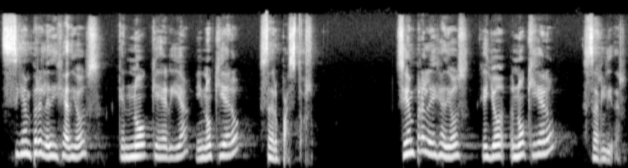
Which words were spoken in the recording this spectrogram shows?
siempre le dije a Dios que no quería y no quiero ser pastor. Siempre le dije a Dios que yo no quiero ser líder.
